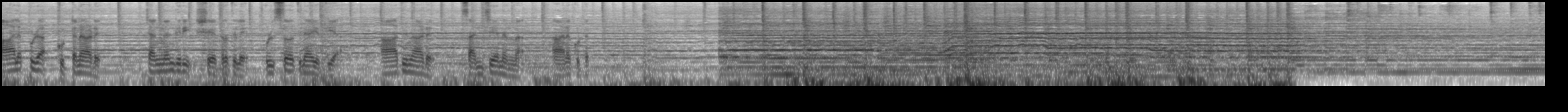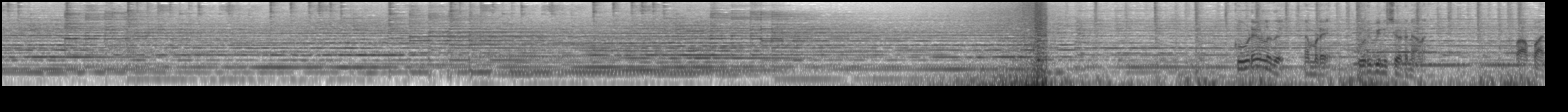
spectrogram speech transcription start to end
ആലപ്പുഴ കുട്ടനാട് ചങ്ങങ്കിരി ക്ഷേത്രത്തിലെ ഉത്സവത്തിനായി എത്തിയ ആദിനാട് സഞ്ജയൻ എന്ന ആനക്കുട്ടൻ. കൂടെയുള്ളത് നമ്മുടെ ഉരുബിനി ചേട്ടനാണ്. പാപ്പാൻ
